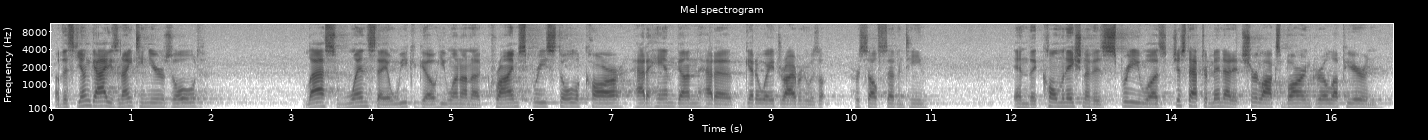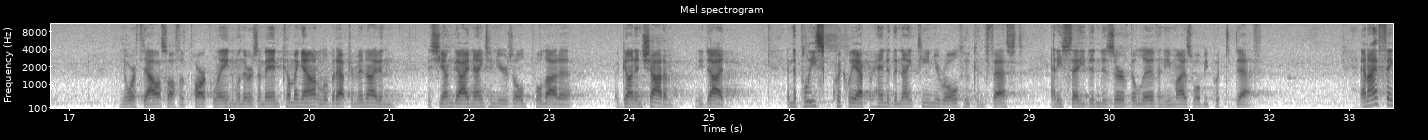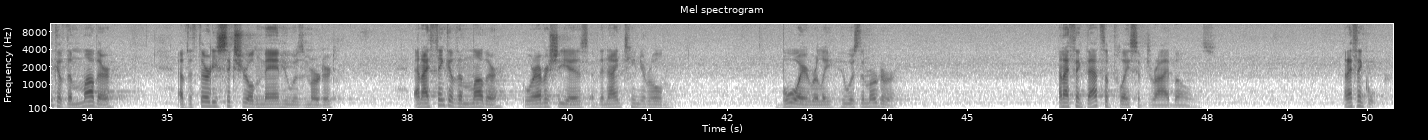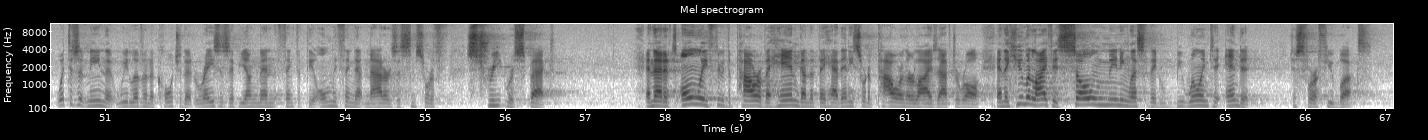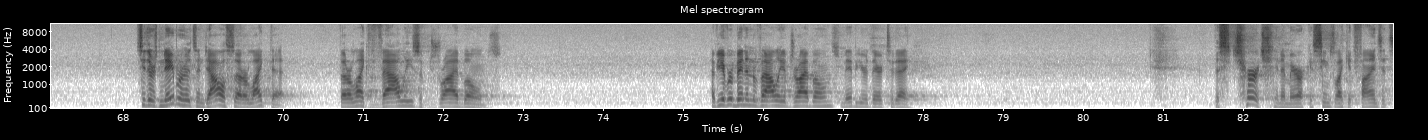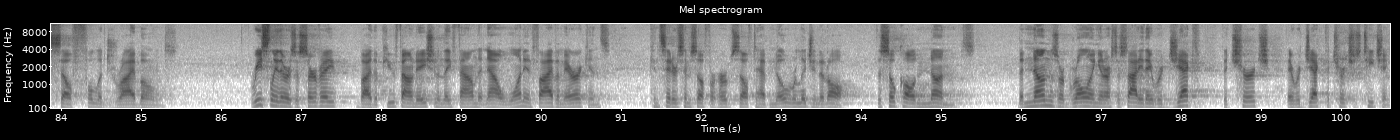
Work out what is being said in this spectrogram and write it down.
of this young guy who's 19 years old Last Wednesday, a week ago, he went on a crime spree, stole a car, had a handgun, had a getaway driver who was herself 17. And the culmination of his spree was just after midnight at Sherlock's Bar and Grill up here in North Dallas off of Park Lane when there was a man coming out a little bit after midnight, and this young guy, 19 years old, pulled out a, a gun and shot him, and he died. And the police quickly apprehended the 19 year old who confessed, and he said he didn't deserve to live and he might as well be put to death. And I think of the mother of the 36 year old man who was murdered. And I think of the mother, wherever she is, of the 19 year old boy, really, who was the murderer. And I think that's a place of dry bones. And I think, what does it mean that we live in a culture that raises up young men that think that the only thing that matters is some sort of street respect? and that it's only through the power of a handgun that they have any sort of power in their lives after all. And the human life is so meaningless that they'd be willing to end it just for a few bucks. See, there's neighborhoods in Dallas that are like that, that are like valleys of dry bones. Have you ever been in a valley of dry bones? Maybe you're there today. This church in America seems like it finds itself full of dry bones. Recently, there was a survey by the Pew Foundation, and they found that now one in five Americans considers himself or herself to have no religion at all. The so called nones. The nones are growing in our society. They reject the church, they reject the church's teaching.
